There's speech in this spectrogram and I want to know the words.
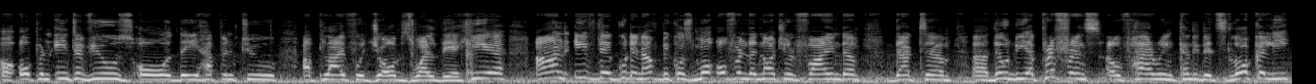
uh, open interviews or they happen to apply for jobs while they're here. And if they're good enough because more often than not you'll find um, that um, uh, there will be a preference of hiring candidates locally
